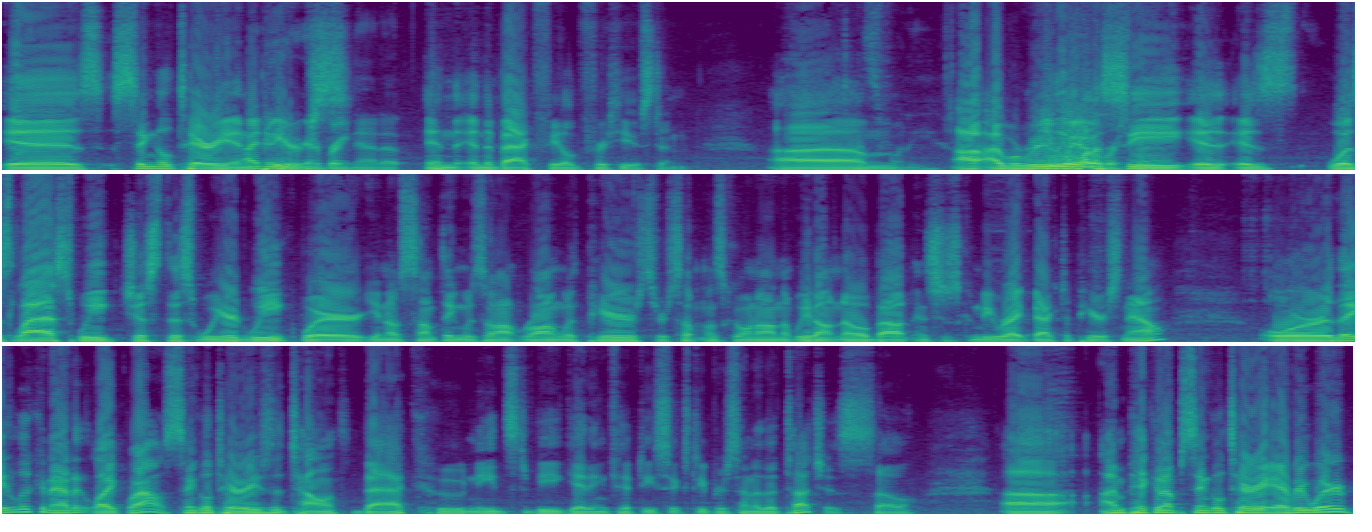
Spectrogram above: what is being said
is Singletary and I knew you were going Pierce to bring that up. in the, in the backfield for Houston. Um, funny. I, I really want to see is, is was last week just this weird week where you know something was wrong with Pierce or something was going on that we don't know about, and it's just going to be right back to Pierce now, or are they looking at it like, wow, Singletary is a talented back who needs to be getting 50, 60 percent of the touches. So uh, I'm picking up Singletary everywhere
